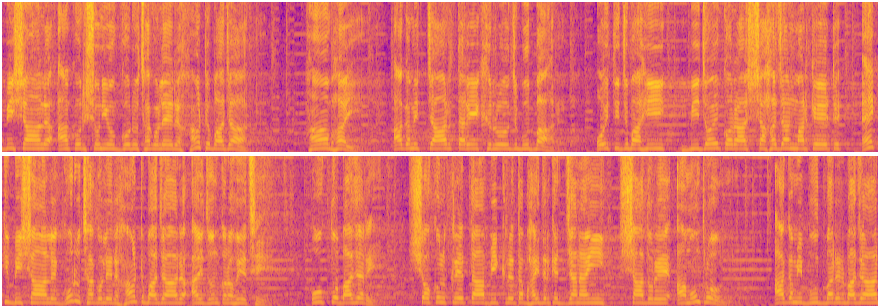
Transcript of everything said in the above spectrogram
বিশাল আকর্ষণীয় গরু ছাগলের হাট বাজার। হ্যাঁ ভাই। আগামী চার তারিখ রোজ বুধবার। ঐতিহ্যবাহী বিজয় করা শাহজাহান মার্কেট এক বিশাল গরু ছাগলের হাট বাজার আয়োজন করা হয়েছে। উক্ত বাজারে সকল ক্রেতা, বিক্রেতা ভাইদেরকে জানাই সাদরে আমন্ত্রণ। আগামী বুধবারের বাজার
